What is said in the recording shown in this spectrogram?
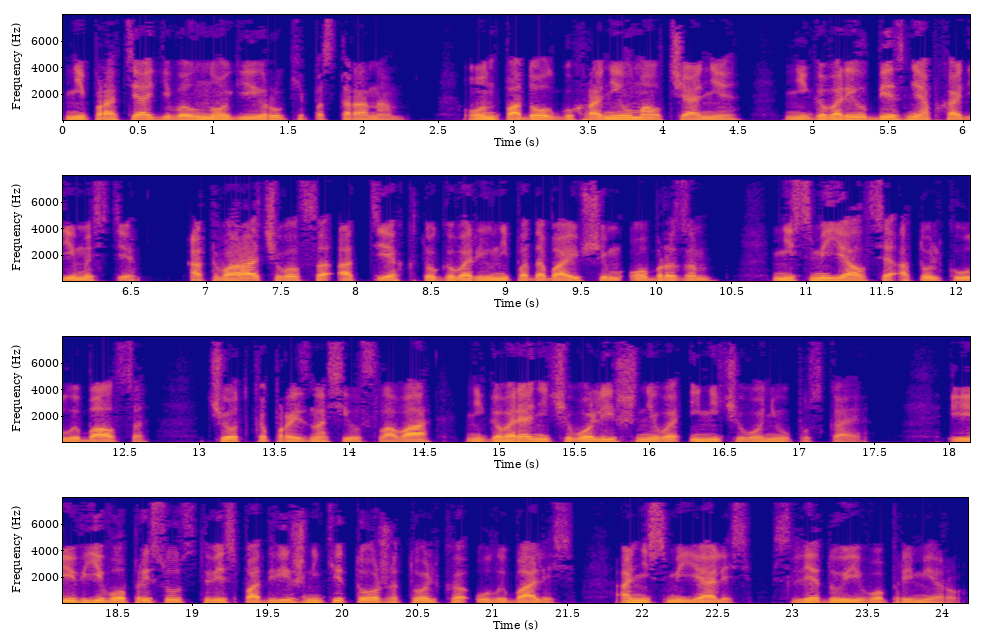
не протягивал ноги и руки по сторонам, он подолгу хранил молчание, не говорил без необходимости, отворачивался от тех, кто говорил неподобающим образом, не смеялся, а только улыбался, четко произносил слова, не говоря ничего лишнего и ничего не упуская. И в его присутствии сподвижники тоже только улыбались, а не смеялись, следуя его примеру.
